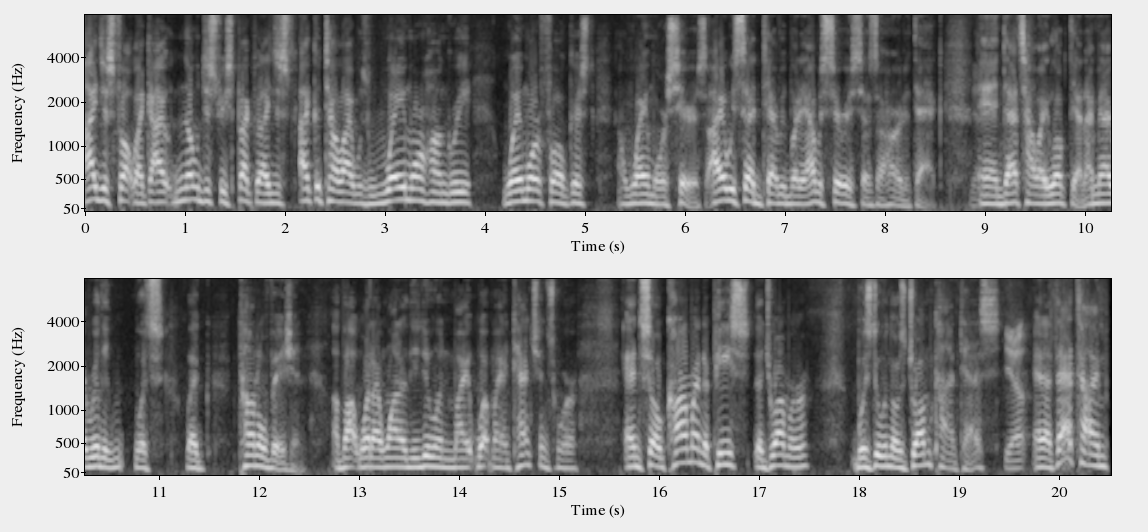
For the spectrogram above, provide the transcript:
I just felt like I, no disrespect, but I just, I could tell I was way more hungry, way more focused, and way more serious. I always said to everybody, I was serious as a heart attack. And that's how I looked at it. I mean, I really was like tunnel vision about what I wanted to do and my, what my intentions were. And so Carmine Appice, the drummer, was doing those drum contests. Yeah. And at that time,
